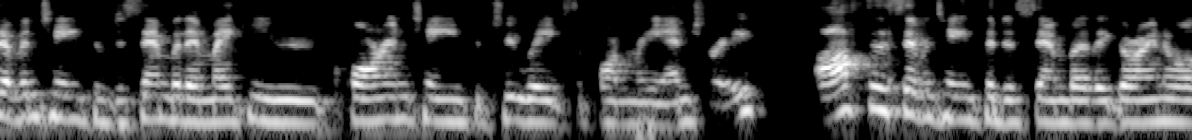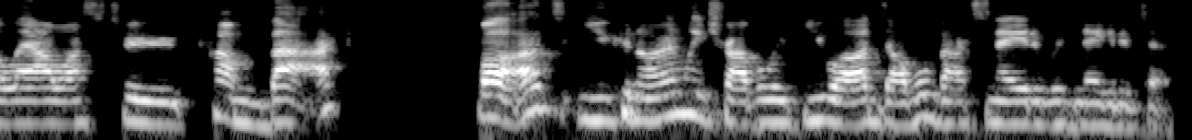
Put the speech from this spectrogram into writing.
17th of december they're making you quarantine for two weeks upon re-entry. After the 17th of december they're going to allow us to come back but you can only travel if you are double vaccinated with negative tests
